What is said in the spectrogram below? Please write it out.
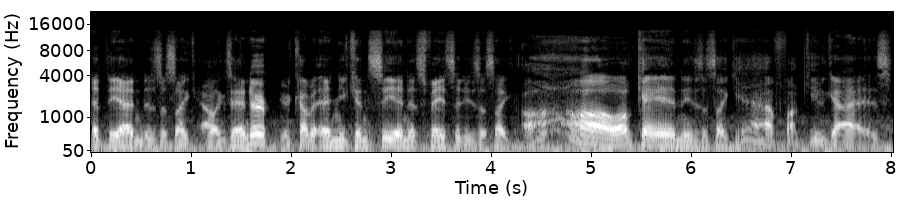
at the end is just like alexander you're coming and you can see in his face that he's just like oh okay and he's just like yeah fuck you guys.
